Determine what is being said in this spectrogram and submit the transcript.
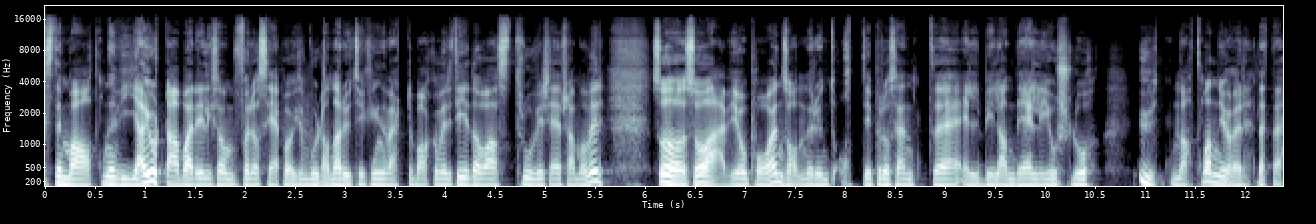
estimatene vi har gjort, da, bare liksom for å se på liksom, hvordan har utviklingen vært bakover i tid, og hva tror vi skjer framover, så, så, er vi jo på en sånn rundt 80% elbilandel i Oslo uten at man gjør dette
